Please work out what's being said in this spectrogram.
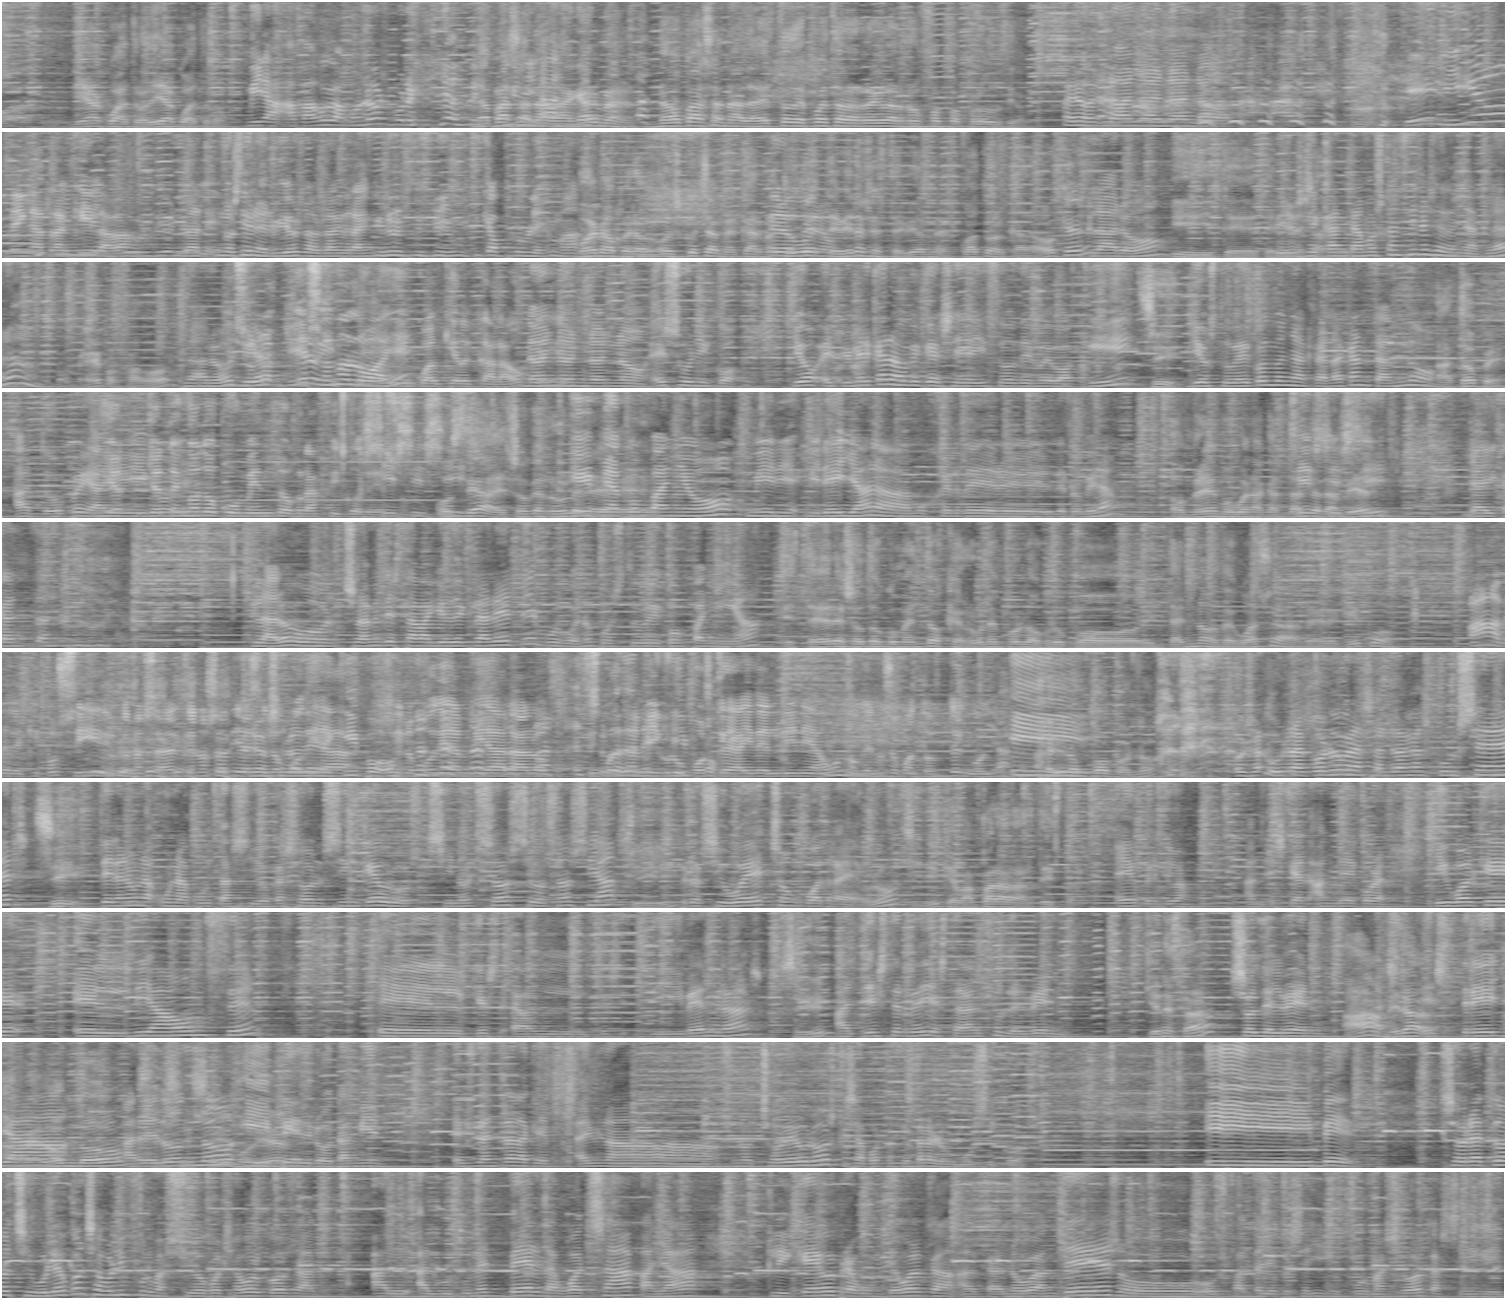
Día 4, día 4. Mira, apago y vámonos porque ya me No pasa estoy nada. Carmen. No pasa nada. Esto después te lo arregla Rufo en postproducción. Pero no, no, no, no. ¿Qué lío? Venga, Qué tranquila, lío, va, no- dale. No estoy nerviosa, o sea, tranquilo, no estoy ningún problema. Bueno, pero escúchame, Carmen. Pero tú te- bueno. te, vienes este viernes 4 al karaoke. Claro. Y te, te Pero vienes es que arriba. cantamos canciones de Doña Clara. Hombre, por favor. Claro, Eso yo ya- no- yo ya eso no lo hay ¿eh? en cualquier karaoke. No, no, no, no, es único. Yo, el primer karaoke que se hizo de nuevo aquí, Sí. yo estuve con Doña Clara cantando. A tope. A tope. Tope. Yo, ahí yo con- tengo documento gráfico de Sí, eso. sí, sí. Hostia, eso que rule. Y me acompañó Mire- Mireia, la mujer de, de Romera. Hombre, muy buena cantante sí, sí, también. sí. Y ahí cantando. Claro, como solamente estaba yo de clarete, pues bueno, pues tuve compañía. Este eres esos documentos que rulen por los grupos internos de WhatsApp del equipo. Ah, del equipo sí, que no, sabía- que no sabía Pero si, lo podía, equipo. si lo podía enviar a los Solo del 50.000 grupos que hay del línea 1, que no sé cuántos tengo ya. I Hay unos pocos, ¿no? us, us recordo que les entrades als concerts Sí. tenen una, una aportació, que són 5 euros si no ets soci o sòcia, Sí. però si ho ets són 4 euros. Sí, que van para el artista. Eh, pero tío, han- es que han de cobrar. Igual que el día 11, el que es, el, que es divendres, Sí. al Yesterday estarà en Sol del Vent. ¿Quién está? Sol del Vent. Ah, mira. Estrella, Arredondo. Arredondo Sí, sí, sí, y bien. Pedro también. Es una entrada que hay una, son 8 euros, que es aportación para los músicos. I bé, sobretot, si voleu qualsevol informació, qualsevol cosa, al, al botonet verd de WhatsApp, allà cliqueu i pregunteu el que, el que no heu entès o, o us falta, jo que sé, informació, el que sigui.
